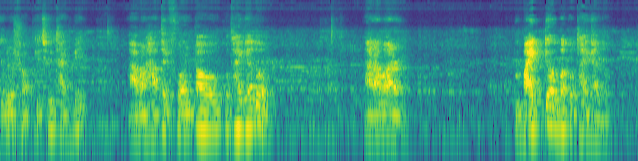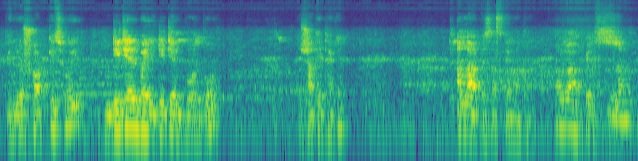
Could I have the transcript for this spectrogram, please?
এগুলো সব কিছুই থাকবে আমার হাতের ফোনটাও কোথায় গেল? আর আমার বাইকটাও বা কোথায় গেল? এগুলো সব কিছুই ডিটেল বাই ডিটেল বলব সাথে থাকে আল্লাহ হাফেজ আজকের মতো। আল্লাহ হাফেজ। আল্লাহ হাফেজ।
